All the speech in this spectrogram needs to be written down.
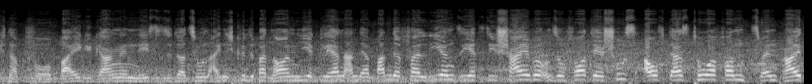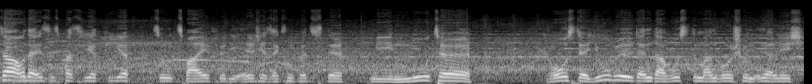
knapp vorbeigegangen. Nächste Situation, eigentlich könnte Bad Nauheim hier klären. An der Bande verlieren sie jetzt die Scheibe und sofort der Schuss auf das Tor von Sven Breiter. Da ist es passiert 4 zu 2 für die Elche, 46. Minute. Groß der Jubel, denn da wusste man wohl schon innerlich,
